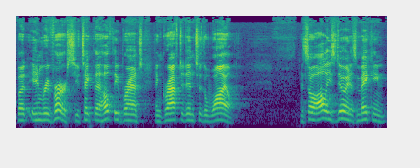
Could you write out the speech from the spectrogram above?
but in reverse, you take the healthy branch and graft it into the wild. And so all he's doing is making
